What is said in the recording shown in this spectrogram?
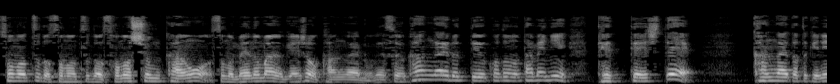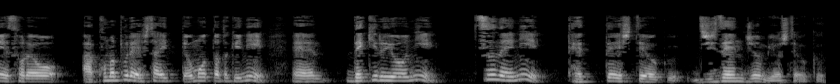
その都度その都度その瞬間を、その目の前の現象を考えるので、そういう考えるっていうことのために徹底して考えた時にそれを、あ、このプレイしたいって思った時に、えーできるように常に徹底しておく。事前準備をしておく。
